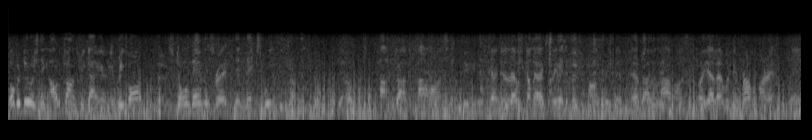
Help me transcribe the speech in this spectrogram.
what we're doing is digging all the concrete out here and rebar from the storm damage. Right. Then next week we come and driving pylons down through here. Yeah, I knew that was coming You know, next We had to move the concrete to drive the Absolutely. pylons. Well, yeah, that would be a problem, all right. Yeah,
